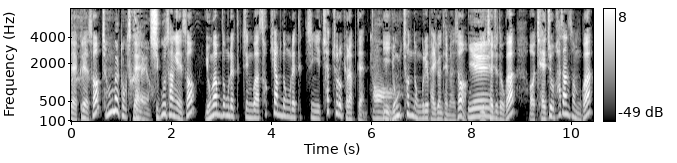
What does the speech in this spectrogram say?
네, 그래서 정말 독특하네요. 네, 지구상에서 용암 동굴의 특징과 석회암 동굴의 특징이 최초로 결합된 어. 이 용천 동굴이 발견되면서 예. 이 제주도가 어, 제주 화산섬과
